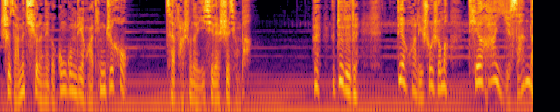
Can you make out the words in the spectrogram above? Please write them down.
是咱们去了那个公共电话厅之后，才发生的一系列事情吧？”哎对对对，电话里说什么天哈乙三的，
